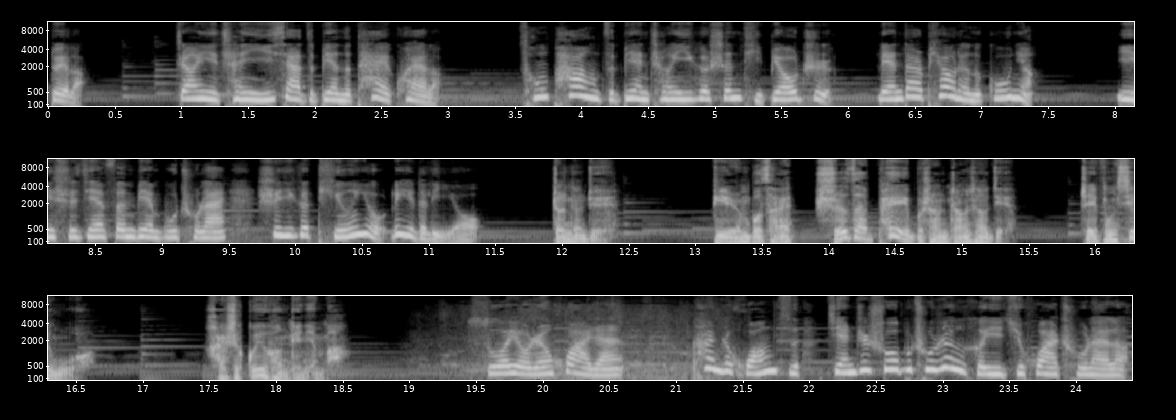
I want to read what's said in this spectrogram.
对了，张逸晨一下子变得太快了。从胖子变成一个身体标致、脸蛋漂亮的姑娘，一时间分辨不出来是一个挺有力的理由。张将军，鄙人不才，实在配不上张小姐。这封信我还是归还给您吧。所有人哗然，看着皇子，简直说不出任何一句话出来了。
